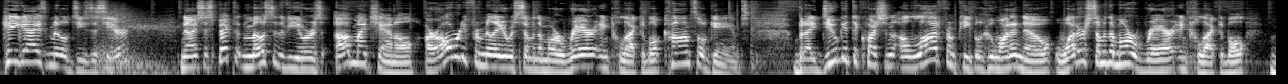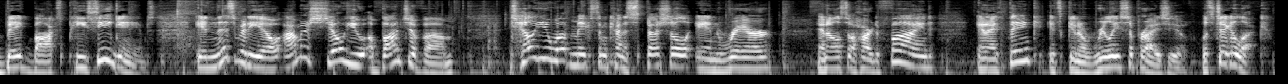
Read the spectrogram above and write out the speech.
Hey guys, Metal Jesus here. Now I suspect that most of the viewers of my channel are already familiar with some of the more rare and collectible console games, but I do get the question a lot from people who want to know what are some of the more rare and collectible big box PC games. In this video, I'm going to show you a bunch of them, tell you what makes them kind of special and rare and also hard to find, and I think it's going to really surprise you. Let's take a look.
